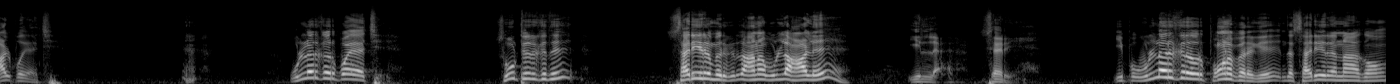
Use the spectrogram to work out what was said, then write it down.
ஆள் போயாச்சு. உள்ளே இருக்கிற போயாச்சு. சூட்டு இருக்குது சரீரம் இருக்குது ஆனால் உள்ள ஆள் இல்லை. சரி. இப்போ உள்ளே இருக்கிறவர் போன பிறகு இந்த சரீரம் என்ன ஆகும்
